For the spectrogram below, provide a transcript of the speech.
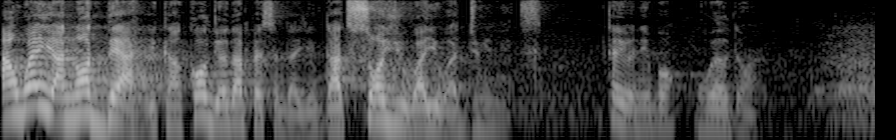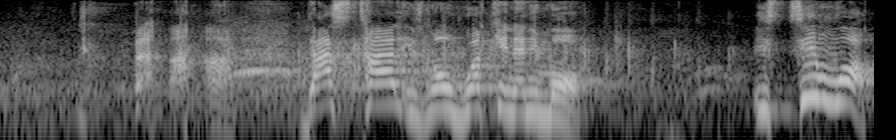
And when you are not there, you can call the other person that, you, that saw you while you were doing it. Tell your neighbor, well done. that style is not working anymore. It's teamwork,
